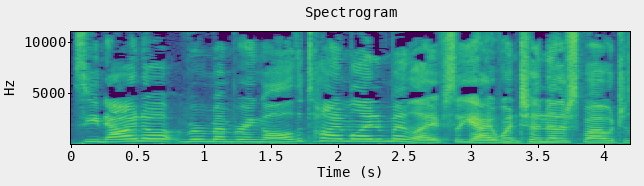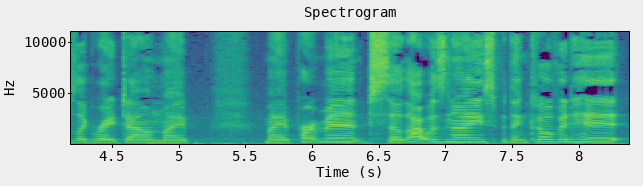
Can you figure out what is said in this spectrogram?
See, now I know remembering all the timeline of my life. So yeah, I went to another spa, which was like right down my my apartment. So that was nice. But then COVID hit.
